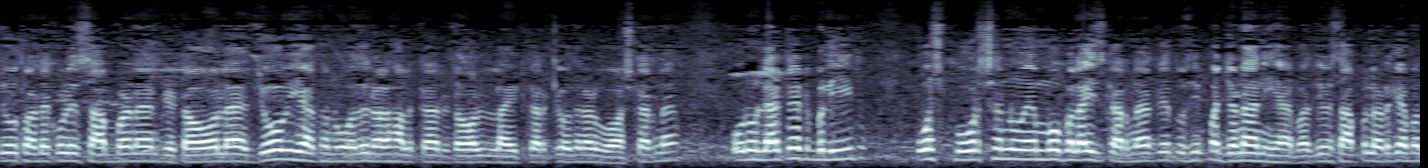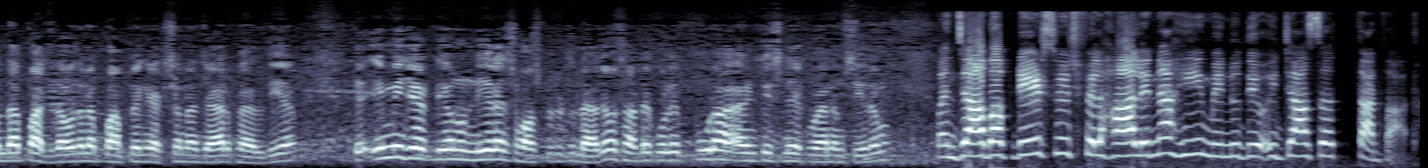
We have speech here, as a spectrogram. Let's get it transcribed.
ਜੋ ਤੁਹਾਡੇ ਕੋਲੇ ਸਾਬਣ ਹੈ ਡਿਟੋਲ ਹੈ, ਜੋ ਵੀ ਹੈ, ਤੁਹਾਨੂੰ ਉਹਦੇ ਨਾਲ ਹਲਕਾ ਡਿਟੋਲ ਲਾਈਟ ਕਰਕੇ ਉਹਦੇ ਨਾਲ ਵਾਸ਼ ਕਰਨਾ। ਉਹਨੂੰ ਲੈਟ ਇਟ ਬਲੀਡ ਉਸ ਪੋਰਸ਼ਨ ਨੂੰ ਇਮੋਬਿਲਾਈਜ਼ ਕਰਨਾ ਕਿ ਤੁਸੀਂ ਭੱਜਣਾ ਨਹੀਂ ਹੈ। ਬਸ ਜਿਵੇਂ ਸੱਪ ਲੜ ਗਿਆ ਬੰਦਾ ਭੱਜਦਾ ਉਹਦੇ ਨਾਲ ਪੰਪਿੰਗ ਐਕਸ਼ਨ ਨਾਲ ਜ਼ਹਿਰ ਫੈਲਦੀ ਹੈ ਤੇ ਇਮੀਡੀਏਟਲੀ ਉਹਨੂੰ ਨੀਅਰੈਸਟ ਹਸਪੀਟਲ 'ਚ ਲੈ ਜਾਓ। ਸਾਡੇ ਕੋਲੇ ਪੂਰਾ anti snake venom serum Punjab updates ਵਿੱਚ ਫਿਲਹਾਲ ਇੰਨਾ ਹੀ। ਮੈਨੂੰ ਦਿਓ ਇਜਾਜ਼ਤ। ਧੰਨਵਾਦ।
